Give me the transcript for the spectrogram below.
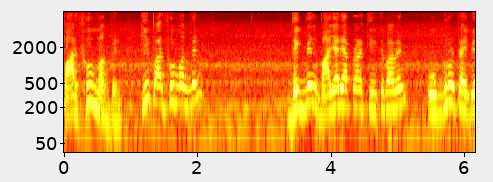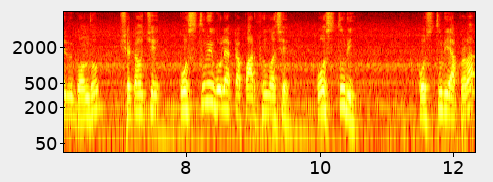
পারফিউম মাখবেন। কি পারফিউম মাখবেন? দেখবেন বাজারে আপনারা কিনতে পাবেন উগ্র টাইপের গন্ধ। সেটা হচ্ছে কস্তুরি বলে একটা পারফিউম আছে। কস্তুরি। কস্তুরি আপনারা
